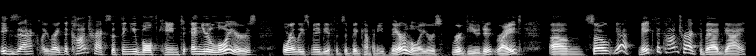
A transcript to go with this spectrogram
Exactly, right? The contract's the thing you both came to, and your lawyers, or at least maybe if it's a big company, their lawyers reviewed it, right? Um, so, yeah, make the contract the bad guy,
